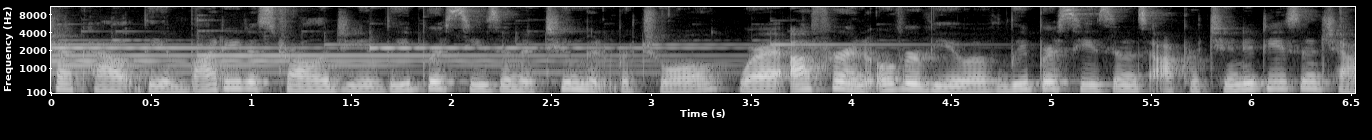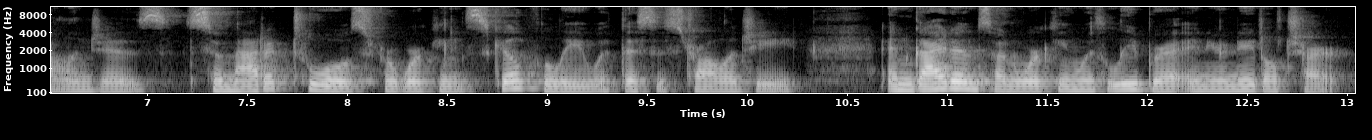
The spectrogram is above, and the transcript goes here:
check out the Embodied Astrology Libra Season Attunement Ritual, where I offer an overview of Libra season's opportunities and challenges, somatic tools for working skillfully with this astrology, and guidance on working with Libra in your natal chart.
